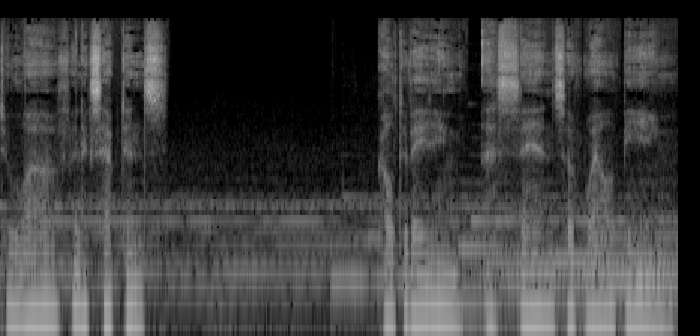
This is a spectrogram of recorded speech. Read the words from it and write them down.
to love and acceptance, cultivating a sense of well being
